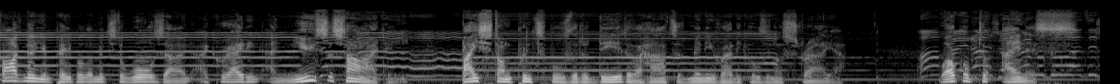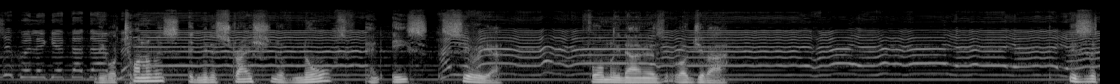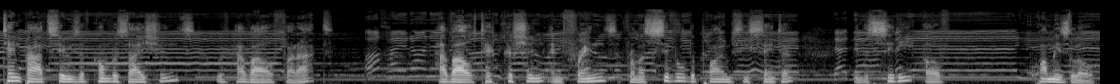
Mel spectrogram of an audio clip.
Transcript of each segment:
Five million people amidst a war zone are creating a new society based on principles that are dear to the hearts of many radicals in Australia. Welcome to ANES, the Autonomous Administration of North and East Syria, formerly known as Rojava. This is a 10 part series of conversations with Haval Farat, Haval Tekashin and friends from a civil diplomacy centre in the city of Qamishlo.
